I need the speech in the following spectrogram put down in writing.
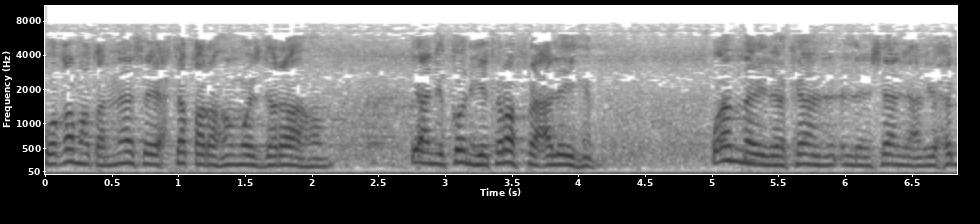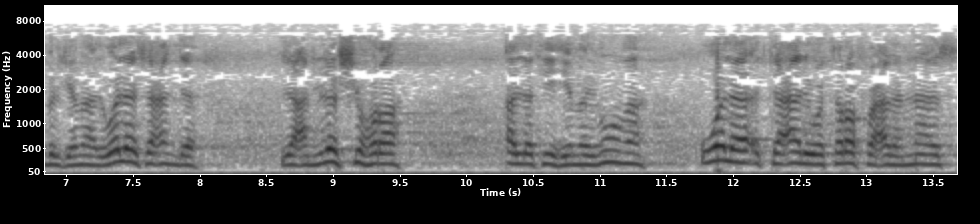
وغمط الناس يحتقرهم وازدراهم يعني كونه يترفع عليهم. وأما إذا كان الإنسان يعني يحب الجمال وليس عنده يعني لا الشهرة التي هي مذمومة ولا التعالي والترفع على الناس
